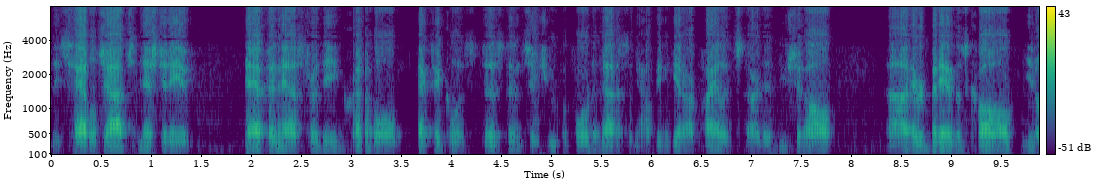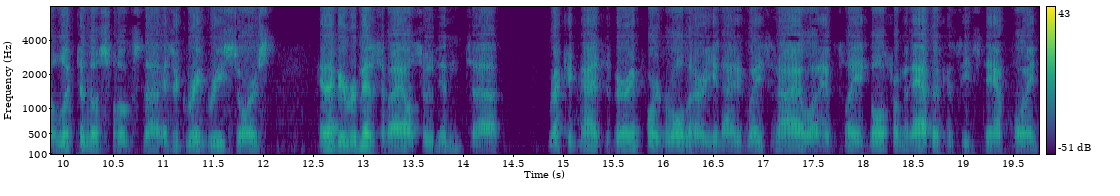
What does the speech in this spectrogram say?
the Seattle Jobs Initiative, to FNS for the incredible technical assistance that you've afforded us in helping get our pilot started. You should all, uh, everybody on this call, you know, look to those folks uh, as a great resource. And I'd be remiss if I also didn't uh, recognize the very important role that our United Ways in Iowa have played, both from an advocacy standpoint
